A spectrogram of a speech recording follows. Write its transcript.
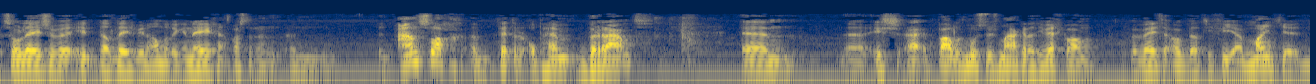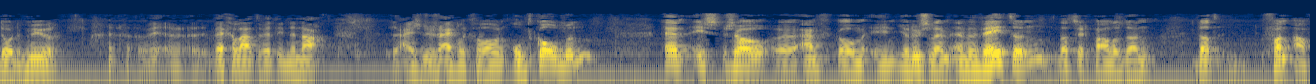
zo lezen we, in, dat lezen we in Handelingen 9, was er een, een, een aanslag, uh, werd er op hem beraamd. En uh, is, Paulus moest dus maken dat hij wegkwam. We weten ook dat hij via een mandje door de muur weggelaten werd in de nacht. Hij is dus eigenlijk gewoon ontkomen. En is zo aangekomen in Jeruzalem. En we weten, dat zegt Paulus dan, dat vanaf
